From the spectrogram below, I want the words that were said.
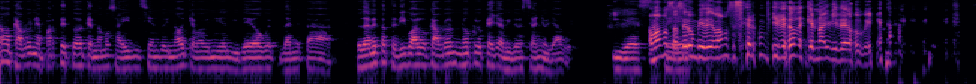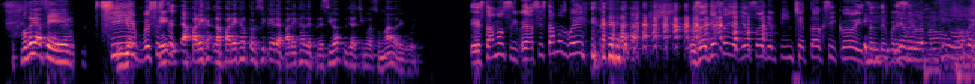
No, cabrón, y aparte de todo que andamos ahí diciendo y no, y que va a venir el video, güey, la neta, pues la neta te digo algo, cabrón, no creo que haya video este año ya, güey. Y es. Vamos a hacer un video, vamos a hacer un video de que no hay video, güey. Podría ser. Sí, yo, pues eh, este, la pareja, la pareja tóxica y la pareja depresiva, pues ya chingo a su madre, güey. estamos, así estamos, güey. o sea, yo soy, yo soy el pinche tóxico y tú el Yo soy depresivo, ¿no? depresivo, güey,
